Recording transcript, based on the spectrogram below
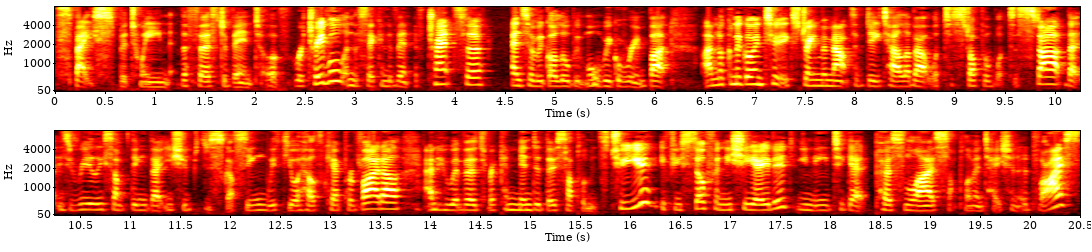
space between the first event of retrieval and the second event of transfer. And so we've got a little bit more wiggle room. But I'm not going to go into extreme amounts of detail about what to stop and what to start. That is really something that you should be discussing with your healthcare provider and whoever's recommended those supplements to you. If you self initiated, you need to get personalized supplementation advice.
